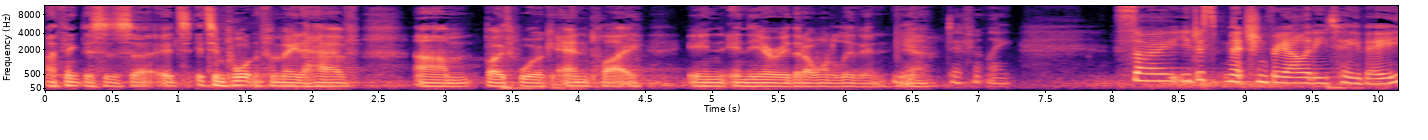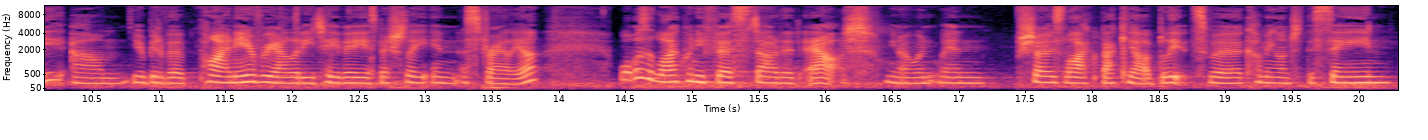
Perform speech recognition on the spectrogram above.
I think this is uh, it's it's important for me to have um, both work and play in in the area that I want to live in. yeah. yeah. definitely. So you just mentioned reality TV. Um, you're a bit of a pioneer of reality TV, especially in Australia. What was it like when you first started out? You know, when, when shows like Backyard Blitz were coming onto the scene,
